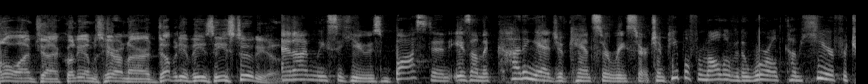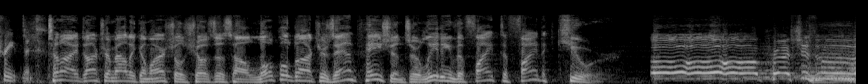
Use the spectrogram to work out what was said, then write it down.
Hello, I'm Jack Williams here in our WBZ studio. And I'm Lisa Hughes. Boston is on the cutting edge of cancer research, and people from all over the world come here for treatment. Tonight, Dr. Mallika Marshall shows us how local doctors and patients are leading the fight to find a cure. Oh, precious love.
